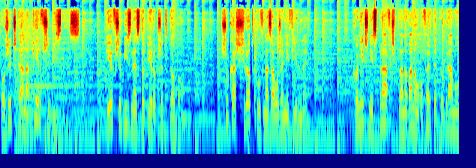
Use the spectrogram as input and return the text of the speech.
Pożyczka na pierwszy biznes. Pierwszy biznes dopiero przed Tobą. Szukasz środków na założenie firmy? Koniecznie sprawdź planowaną ofertę programu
